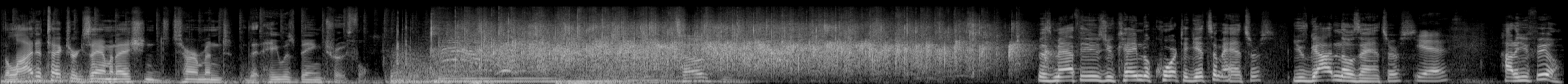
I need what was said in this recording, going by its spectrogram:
The lie detector examination determined that he was being truthful. Ms. Matthews, you came to court to get some answers. You've gotten those answers. Yes. How do you feel?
